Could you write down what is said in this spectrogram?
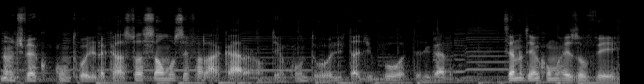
não tiver com controle daquela situação, você falar, ah, cara, não tenho controle, tá de boa, tá ligado? Eu não tenho como resolver,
